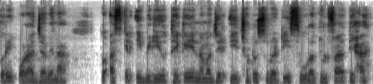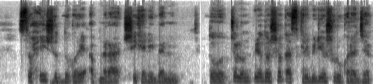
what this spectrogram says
করে পড়া যাবে না। তো আজকের এই ভিডিও থেকে নামাজের এই ছোট সূরাটি সূরাতুল ফাতিহা সহি শুদ্ধ করে আপনারা শিখে নেবেন। তো চলুন প্রিয় দর্শক, আজকের ভিডিও শুরু করা যাক।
